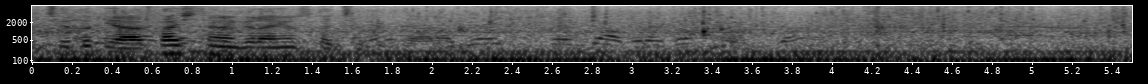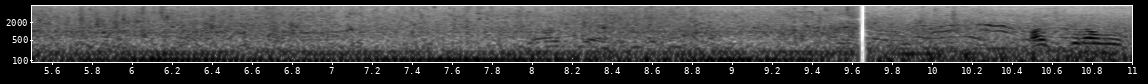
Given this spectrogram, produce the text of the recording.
Kaçırdık ya. Kaç tane granyoz kaçırdık ya. Kaç gram olsun?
